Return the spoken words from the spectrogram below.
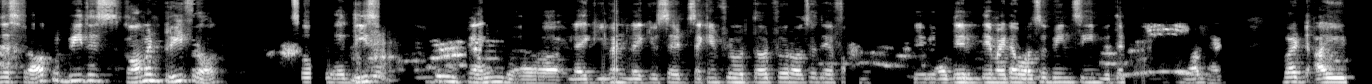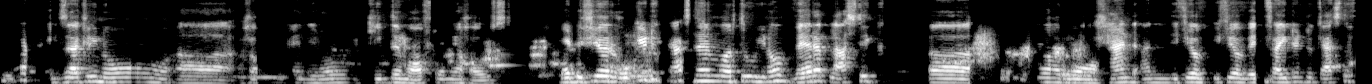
this frog could be this common tree frog. So uh, these to climb, uh, like even like you said, second floor, third floor, also they found. They, they, they might have also been seen all that. But I do not exactly know uh, how you can, you know, keep them off from your house. But if you're okay to catch them or to, you know, wear a plastic uh, your uh, hand, and if you're if you're very frightened to catch the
